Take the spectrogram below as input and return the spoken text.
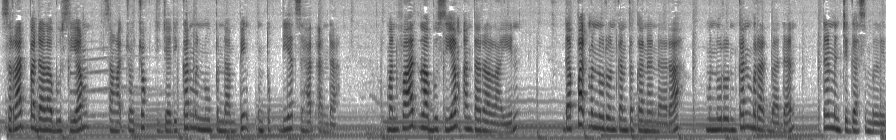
Serat pada labu siam sangat cocok dijadikan menu pendamping untuk diet sehat Anda. Manfaat labu siam antara lain dapat menurunkan tekanan darah, menurunkan berat badan, dan mencegah sembelit.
